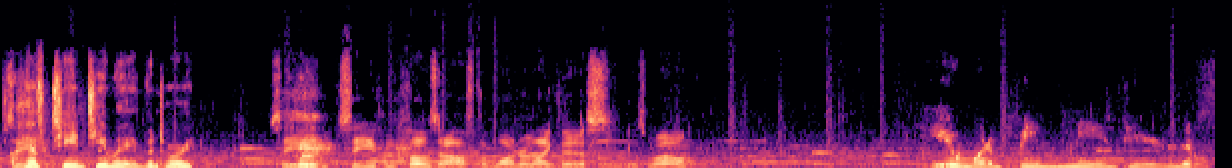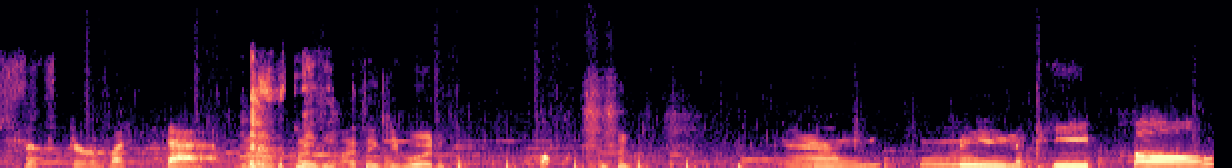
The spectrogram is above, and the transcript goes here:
So I have TNT in my inventory. So you can, so you can close it off the water like this as well. You wouldn't be mean to your little sister like that. No, Maybe. I, think he would. Mean people.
